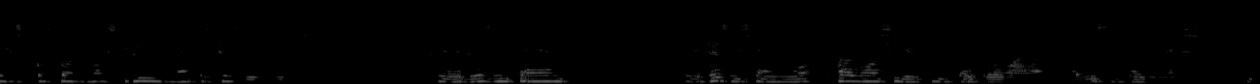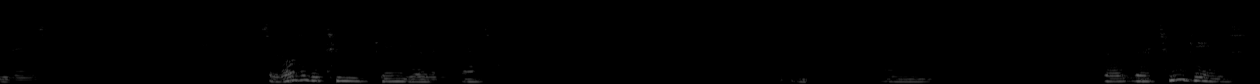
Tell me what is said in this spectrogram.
Has postponed the next three Memphis Grizzlies games. So if you're a Grizzly fan, if you're a Grizzlies fan, you won't you probably won't see your team play for a while, at least until the next few days. So those are the two games that have been canceled. The there there are two games.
